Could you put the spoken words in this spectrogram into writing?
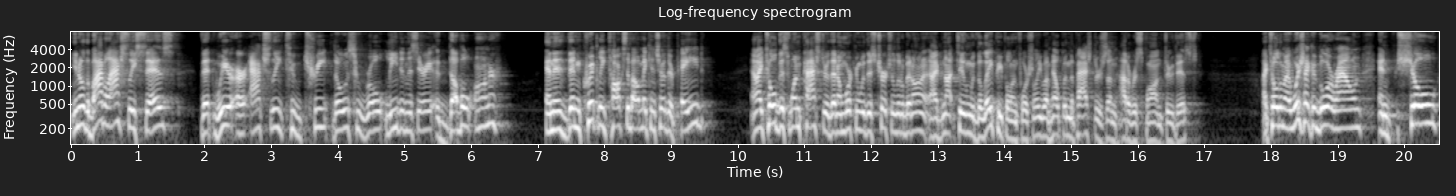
You know, the Bible actually says that we are actually to treat those who lead in this area a double honor. And it then quickly talks about making sure they're paid. And I told this one pastor that I'm working with this church a little bit on it. I'm not dealing with the lay people, unfortunately, but I'm helping the pastors on how to respond through this. I told him I wish I could go around and show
